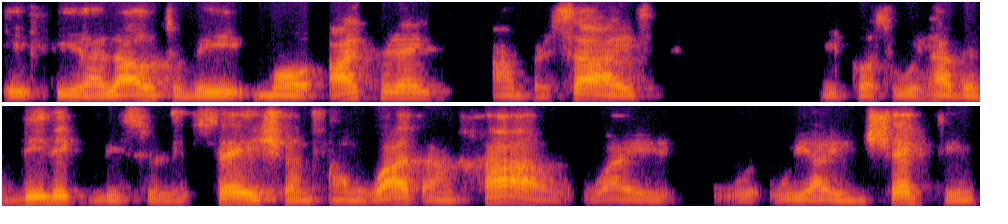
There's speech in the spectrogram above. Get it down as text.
It, it allows to be more accurate and precise because we have a direct visualization on what and how why we are injecting,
